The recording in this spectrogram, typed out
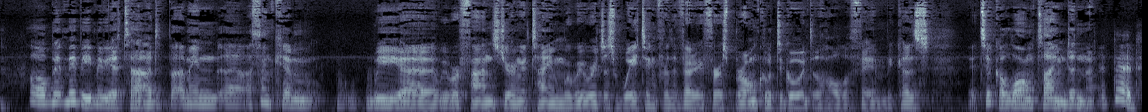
oh, maybe maybe a tad, but I mean, uh, I think um, we uh, we were fans during a time where we were just waiting for the very first Bronco to go into the Hall of Fame because it took a long time, didn't it? It did,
